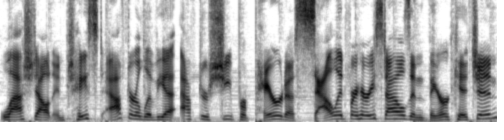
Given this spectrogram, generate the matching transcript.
lashed out and chased after Olivia after she prepared a salad for Harry Styles in their kitchen.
